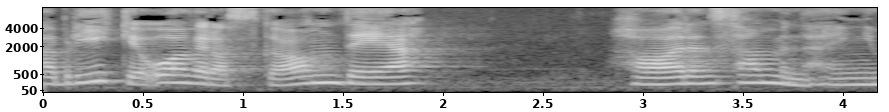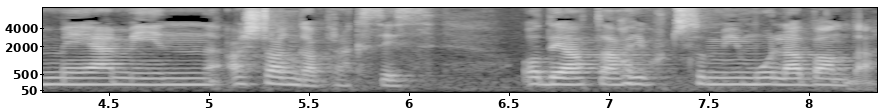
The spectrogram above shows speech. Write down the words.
jeg blir ikke overraska om det har en sammenheng med min ashtanga-praksis og det at jeg har gjort så mye mola banda.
